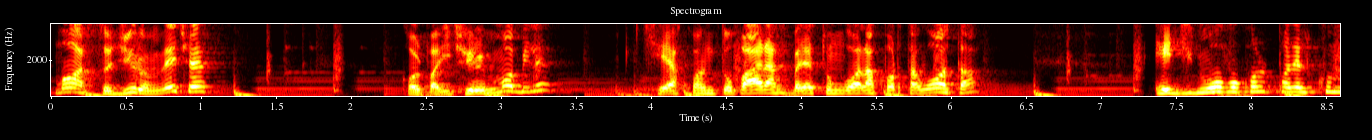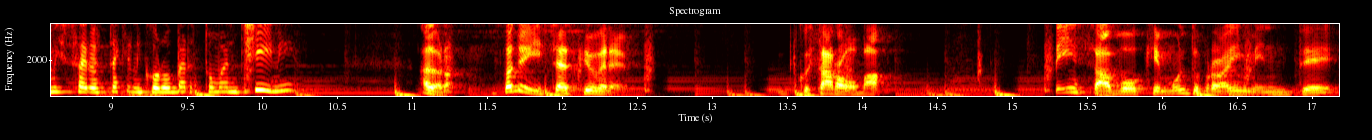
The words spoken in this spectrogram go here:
Ma a sto giro invece, colpa di Ciro Immobile, che a quanto pare ha sbagliato un gol a porta vuota? E di nuovo colpa del commissario tecnico Roberto Mancini? Allora, quando iniziai a scrivere questa roba, pensavo che molto probabilmente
